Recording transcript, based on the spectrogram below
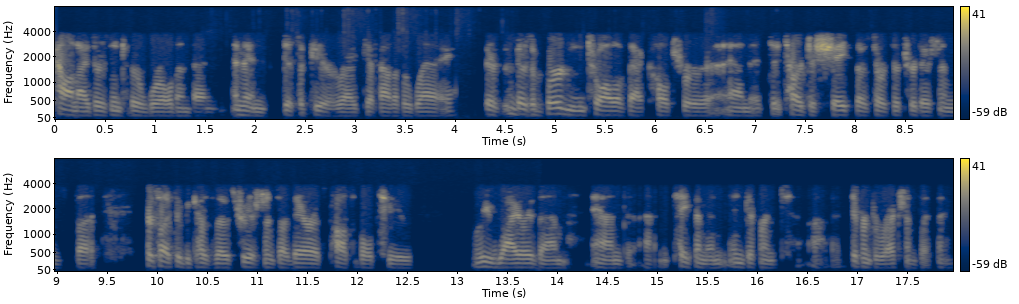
colonizers into their world and then and then disappear, right? Get out of the way. There's there's a burden to all of that culture, and it's it's hard to shake those sorts of traditions. But precisely because those traditions are there, it's possible to rewire them and take them in, in different uh, different directions. I think.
